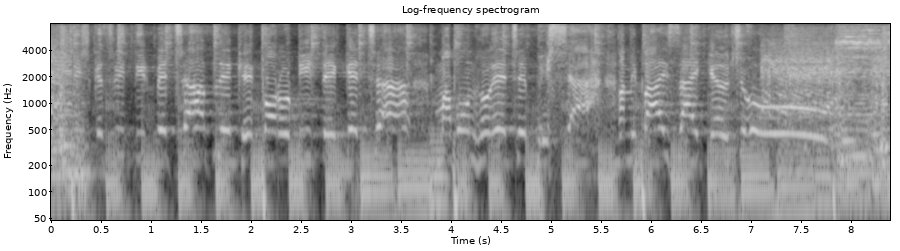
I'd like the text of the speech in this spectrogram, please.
মস্তিষ্কে স্মৃতির পেছাপ লেখে করটিতে কেচ্ছা মা বোন হয়েছে ভিসা, আমি চোর।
